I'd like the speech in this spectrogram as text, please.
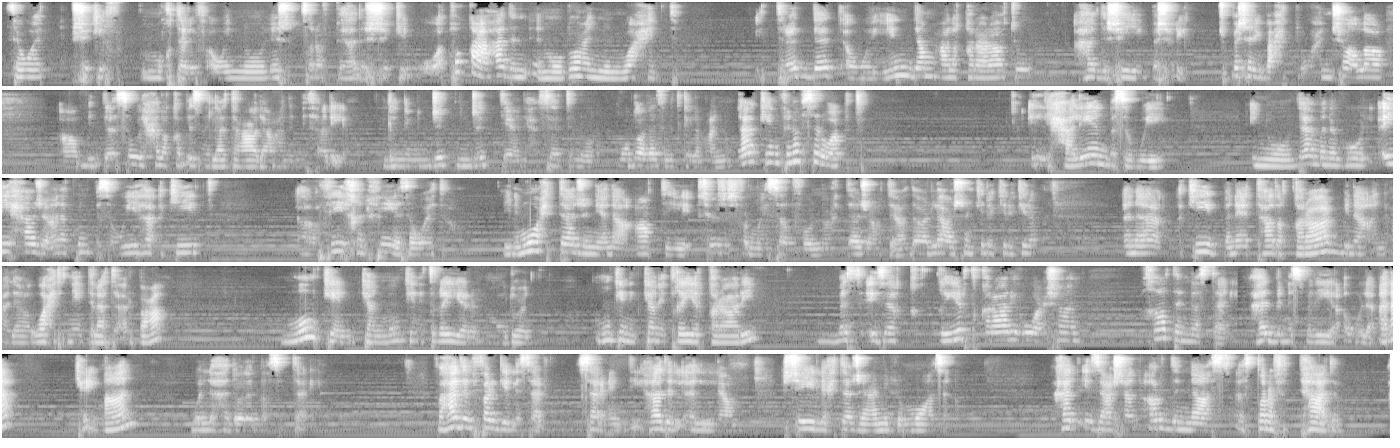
سويت بشكل مختلف أو إنه ليش تصرف بهذا الشكل. وأتوقع هذا الموضوع إنه الواحد يتردد أو يندم على قراراته هذا شيء بشري بشري بحت. وإن شاء الله بدي أسوي حلقة بإذن الله تعالى عن المثالية لأني من جد من جد يعني حسيت إنه موضوع لازم أتكلم عنه. لكن في نفس الوقت اللي حاليا بسويه إنه دائما أقول أي حاجة أنا كنت بسويها أكيد آه، في خلفية سويتها. يعني مو أحتاج إني أنا أعطي excuses for myself أو إنه أحتاج أعطي أعذار لا عشان كذا كذا كذا أنا أكيد بنيت هذا القرار بناء على واحد اثنين ثلاثة أربعة. ممكن كان ممكن يتغير الموضوع ممكن كان يتغير قراري بس إذا غيرت قراري هو عشان خاطر الناس تاني هل بالنسبة لي أولى أنا كإيمان ولا هدول الناس التانيين فهذا الفرق اللي صار صار عندي. هذا الشيء اللي احتاج أعمل له موازنة. هل إذا عشان أرضي الناس اصطرفت هذا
